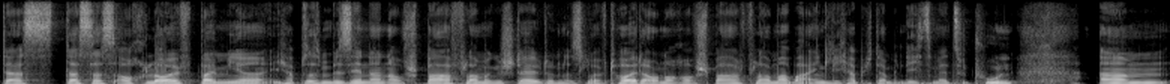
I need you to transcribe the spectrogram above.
dass, dass das auch läuft bei mir. Ich habe das ein bisschen dann auf Sparflamme gestellt und das läuft heute auch noch auf Sparflamme, aber eigentlich habe ich damit nichts mehr zu tun ähm,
